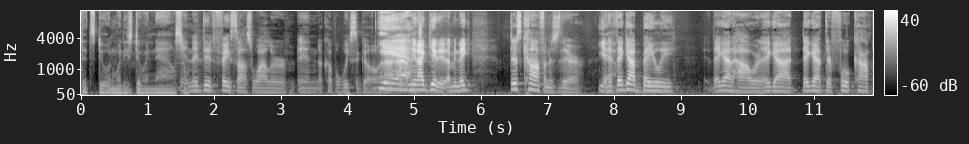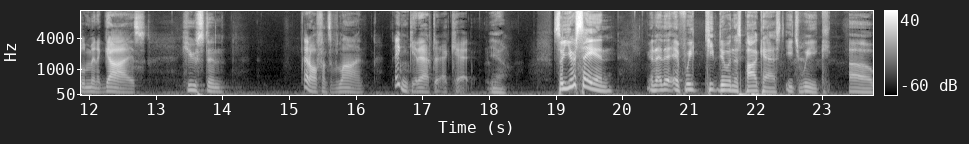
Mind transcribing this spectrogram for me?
that's doing what he's doing now. So and they did face Osweiler in a couple weeks ago. And I- Yeah. I mean, I get it. I mean, they there's confidence there. Yeah. And if they got Bailey, they got Howard, they got they got their full complement of guys. Houston, that offensive line, they can get after that cat. Yeah. So you're saying, and if we keep doing this podcast each week, uh,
